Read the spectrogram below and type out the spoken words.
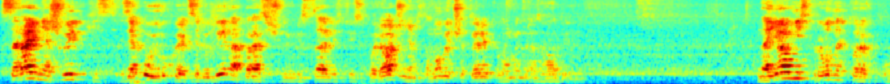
Середня швидкість, з якою рухається людина пересічною місцевістю і спорядженням, становить 4 км за годину. Наявність природних перепон,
